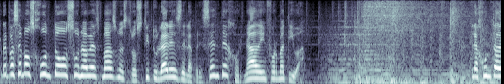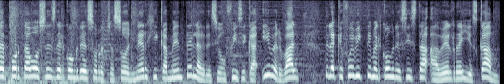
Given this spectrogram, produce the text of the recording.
Repasemos juntos una vez más nuestros titulares de la presente jornada informativa. La Junta de Portavoces del Congreso rechazó enérgicamente la agresión física y verbal de la que fue víctima el congresista Abel Reyes Cam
